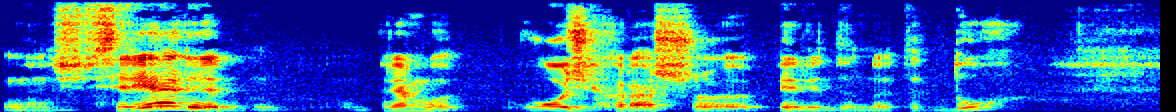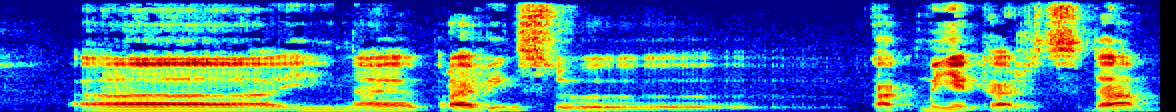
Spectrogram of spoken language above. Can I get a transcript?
Значит, в сериале прямо очень хорошо передан этот дух, и на провинцию, как мне кажется, да,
